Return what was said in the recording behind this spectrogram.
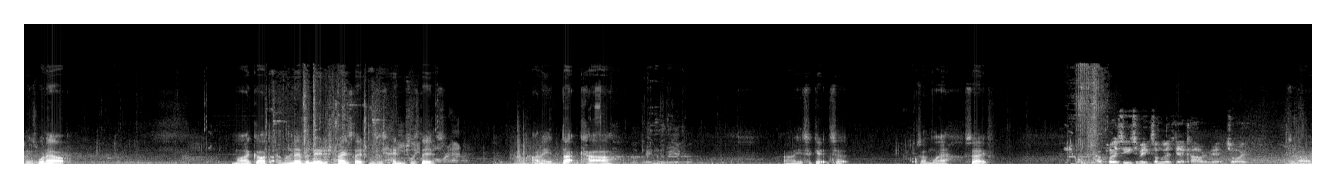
There's one out. My god, I never knew this train station was as hench as this. I need that car. Located the vehicle. I need to get to somewhere safe. How close are you to me? Because I'm going to get a car over here and drive. I don't know.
